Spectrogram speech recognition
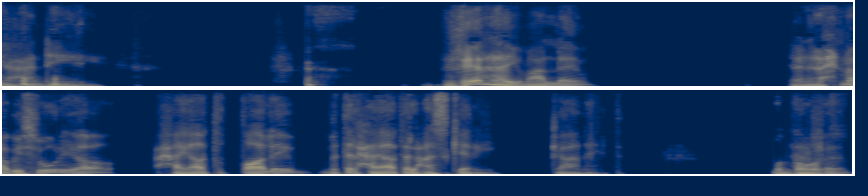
يعني غير هي معلم يعني إحنا بسوريا حياة الطالب مثل حياة العسكري كانت. بالضبط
